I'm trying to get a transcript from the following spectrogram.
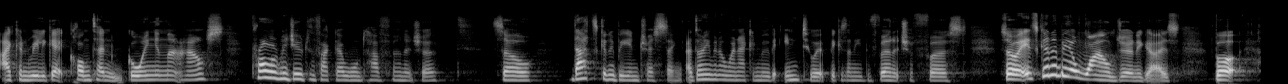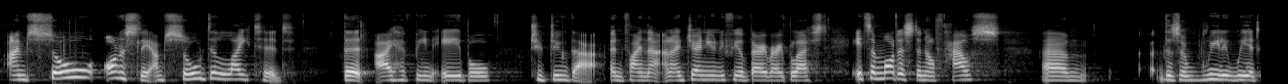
I can really get content going in that house probably due to the fact I won't have furniture. So that's going to be interesting. I don't even know when I can move into it because I need the furniture first. So it's going to be a wild journey, guys. But I'm so, honestly, I'm so delighted that I have been able to do that and find that. And I genuinely feel very, very blessed. It's a modest enough house. Um, there's a really weird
